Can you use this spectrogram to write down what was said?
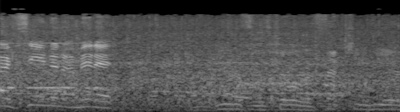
I've seen in a minute. beautiful show of affection here.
